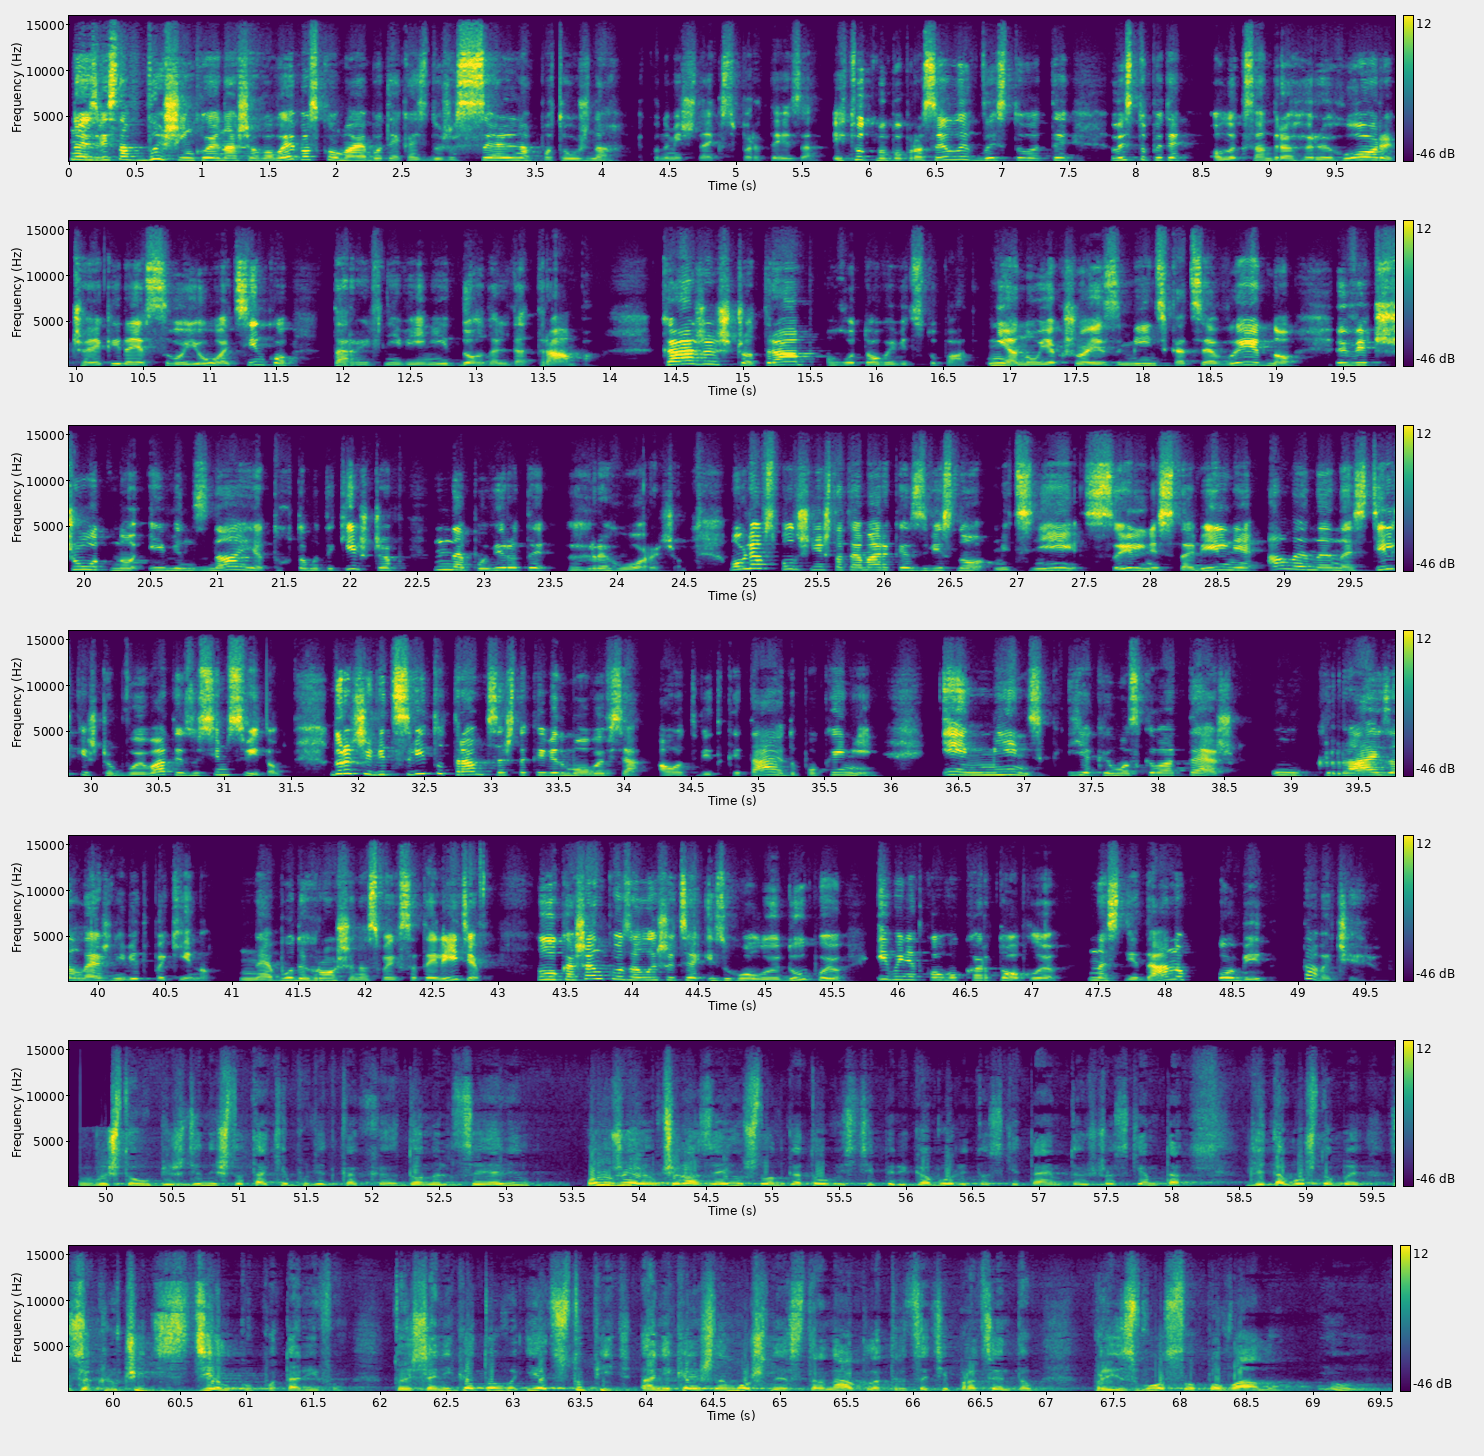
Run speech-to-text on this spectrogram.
Ну і звісно, вишенькою нашого випуску має бути якась дуже сильна, потужна економічна експертиза. І тут ми попросили виступити, виступити Олександра Григорича, який дає свою оцінку тарифній війні Дональда Трампа. Каже, що Трамп готовий відступати. Ні, ну якщо із Мінська це видно, відчутно, і він знає, то хто ми такі, щоб не повірити Григоричу. Мовляв, Сполучені Штати Америки, звісно, міцні, сильні, стабільні, але не настільки, щоб воювати з усім світом. До речі, від світу Трамп все ж таки відмовився, а от від Китаю допоки ні. І Мінськ, як і Москва, теж украй залежні від Пекіну. Не буде грошей на своїх сателітів. Лукашенко залишиться із голою дупою і винятково картоплею на сніданок, обід та вечерю. Вы что, убеждены, что так и будет, как э, Дональд заявил? Он уже вчера заявил, что он готов вести переговоры то с Китаем, то еще с кем-то для того, чтобы заключить сделку по тарифам. То есть они готовы и отступить. Они, конечно, мощная страна, около 30% производства по валу. Ну,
